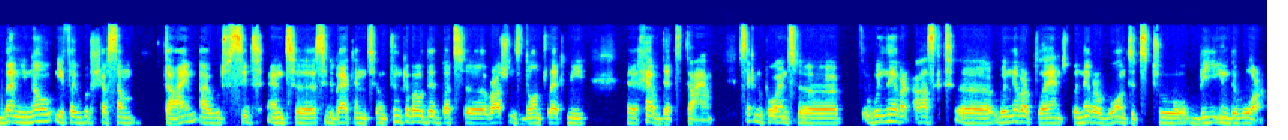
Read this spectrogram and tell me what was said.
Ben, you know, if I would have some time, I would sit and uh, sit back and, and, think about that. But uh, Russians don't let me uh, have that time. Second point, we never asked, uh, we never planned, we never wanted to be in the war.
